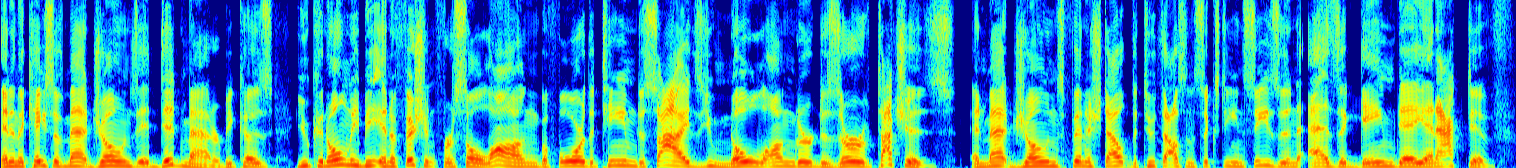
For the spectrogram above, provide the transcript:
And in the case of Matt Jones, it did matter because you can only be inefficient for so long before the team decides you no longer deserve touches. And Matt Jones finished out the 2016 season as a game day inactive.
